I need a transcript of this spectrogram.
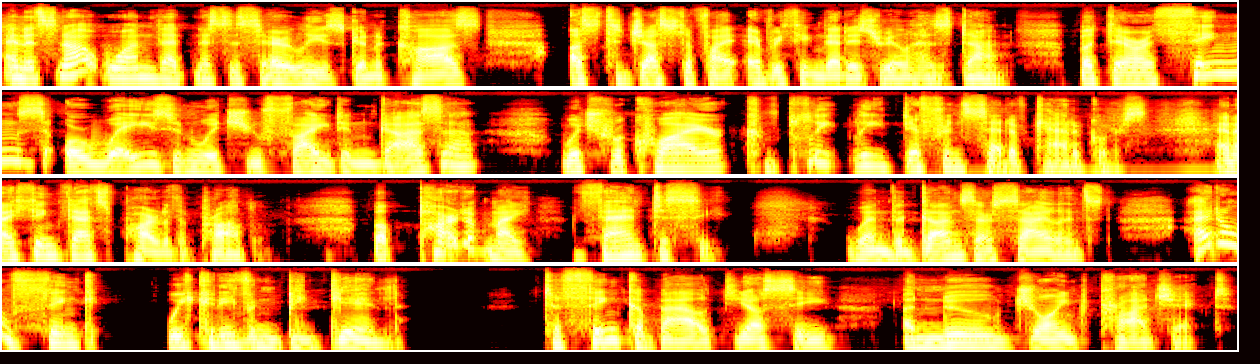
And it's not one that necessarily is going to cause us to justify everything that Israel has done. But there are things or ways in which you fight in Gaza which require completely different set of categories. And I think that's part of the problem. But part of my fantasy when the guns are silenced, I don't think we could even begin to think about, Yossi, a new joint project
